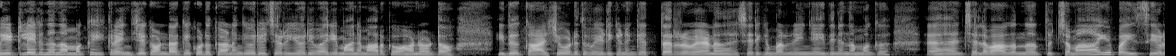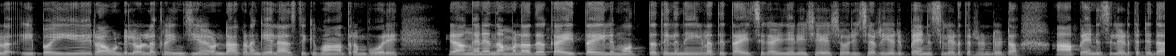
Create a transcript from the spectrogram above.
വീട്ടിലിരുന്ന് നമുക്ക് ഈ ക്രഞ്ചൊക്കെ ഉണ്ടാക്കി കൊടുക്കുകയാണെങ്കിൽ ഒരു ചെറിയൊരു വരുമാന മാർഗമാണ് കേട്ടോ. ഇത് കാശ് കൊടുത്ത് മേടിക്കണമെങ്കിൽ എത്ര രൂപയാണ്? ശരിക്കും പറഞ്ഞു കഴിഞ്ഞാൽ ഇതിന് നമുക്ക് ചിലവാകുന്ന തുച്ഛമായ പൈസകൾ ഇപ്പോൾ ഈ റൗണ്ടിലുള്ള ക്രഞ്ചി ഉണ്ടാക്കണമെങ്കിൽ എലാസ്റ്റിക് മാത്രം പോരെ. അങ്ങനെ നമ്മളത് കൈത്തയിൽ മൊത്തത്തിൽ നീളത്തിൽ തയ്ച്ച് കഴിഞ്ഞതിന് ശേഷം ഒരു ചെറിയൊരു പെൻസിൽ എടുത്തിട്ടുണ്ട് കേട്ടോ. ആ പെൻസിൽ എടുത്തിട്ട് ഇതാ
